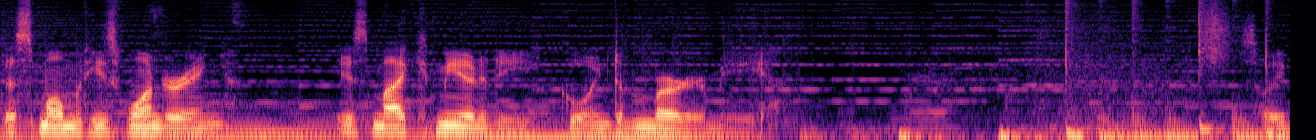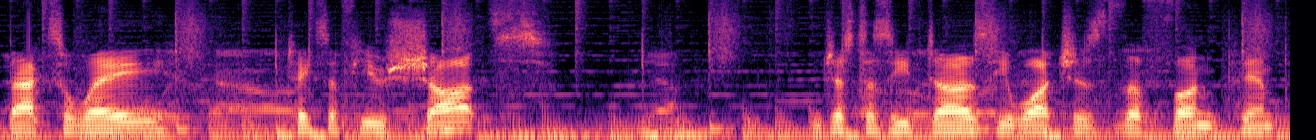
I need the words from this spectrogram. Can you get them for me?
This moment he's wondering, is my community going to murder me? So he backs away, takes a few shots, and just as he does, he watches the fun pimp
